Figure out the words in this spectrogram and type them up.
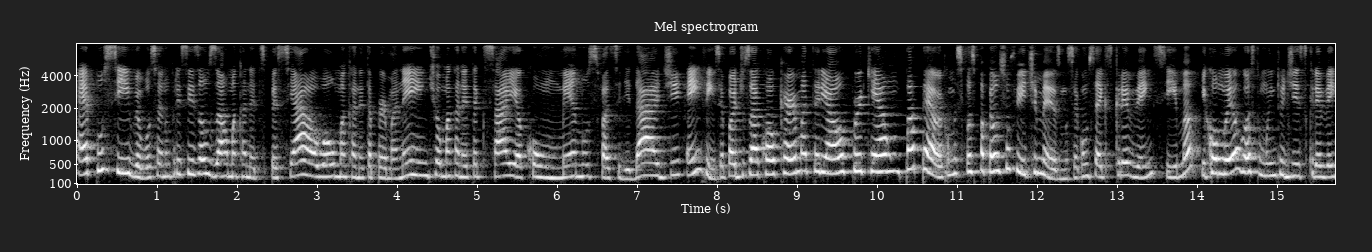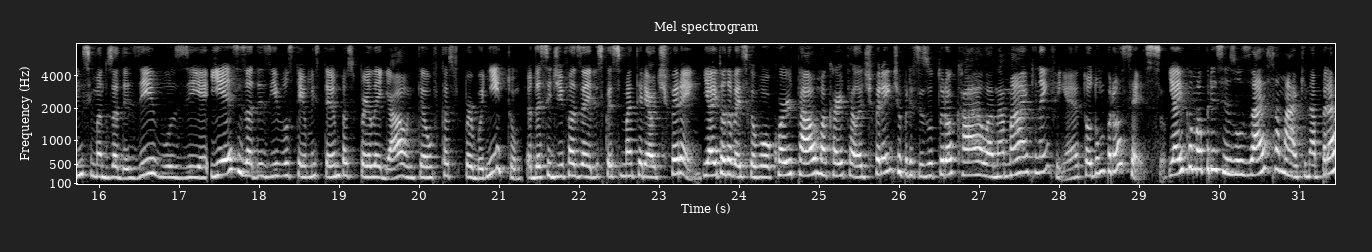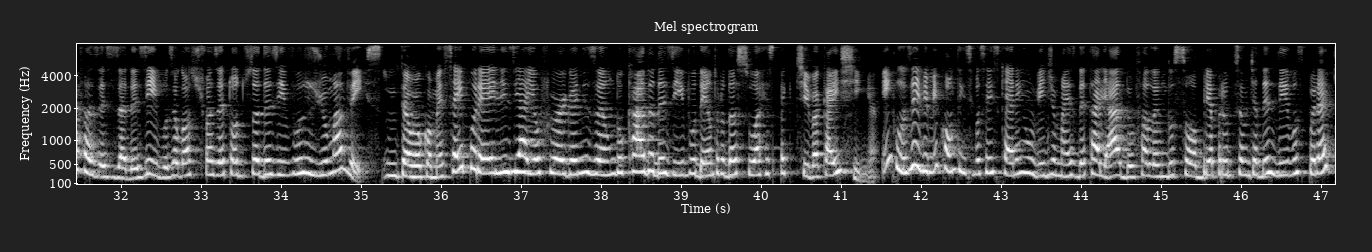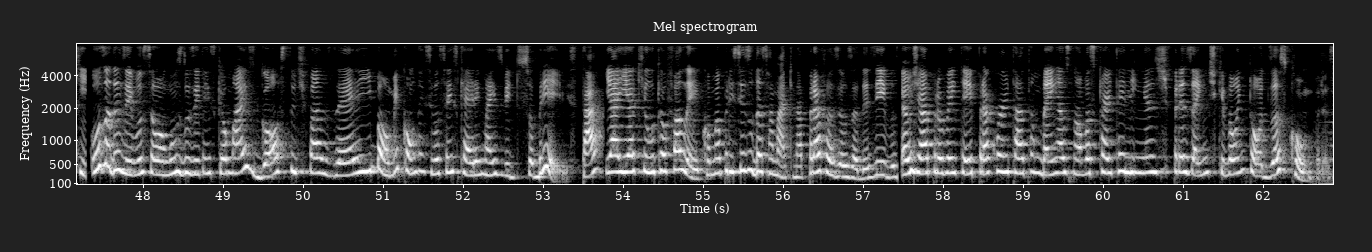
é possível. Você não precisa usar uma caneta especial ou uma caneta permanente ou uma caneta que saia com menos facilidade. Enfim, você pode usar qualquer material porque é um papel, é como se fosse papel sulfite mesmo. Você consegue escrever em cima. E como eu gosto muito de escrever em cima dos adesivos e, e esses adesivos têm uma estampa super legal, então fica super bonito, eu decidi fazer eles com esse material diferente. E aí toda vez que eu vou cortar uma cartela diferente, eu preciso trocar ela na máquina, enfim, é todo um processo. E aí como eu preciso usar essa máquina para fazer esses adesivos, eu gosto de fazer todos os adesivos de uma vez. Então eu comecei por eles e aí eu fui organizando cada adesivo dentro da sua respectiva caixinha. Inclusive, me contem se vocês querem um vídeo mais detalhado falando sobre a produção de adesivos por aqui. Os adesivos são alguns dos itens que eu mais gosto de fazer e, bom, me contem se vocês querem mais vídeos sobre eles, tá? E aí, aquilo que eu falei, como eu preciso dessa máquina para fazer os adesivos, eu já aproveitei para cortar também as novas cartelinhas de presente que vão em todas as compras.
